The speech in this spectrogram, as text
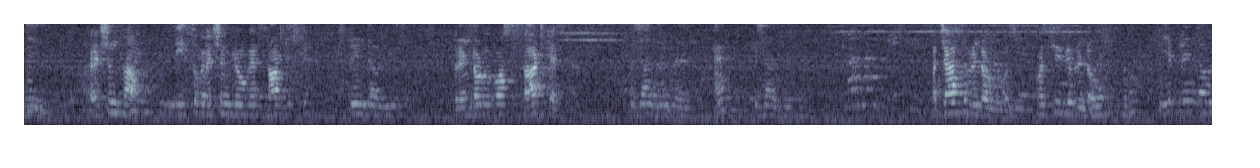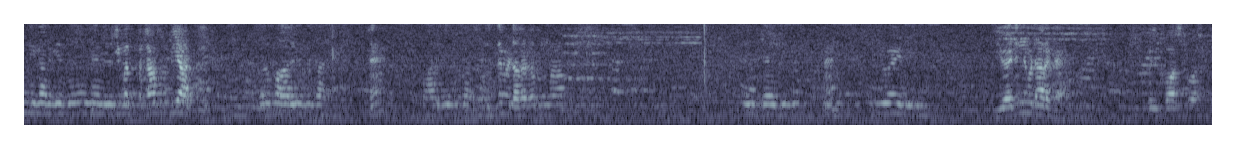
जी। करेक्शन था। तीस तो करेक्शन के हो गए। साठ किसके? प्रिंट आउट प्रिंट आउट का कॉस्ट साठ कैसे? पचास रुपये है। हैं? पचास रुपये पचास से प्रिंट आउट का कॉस्ट किस चीज़ के प्रिंट आउट ये प्रिंट आउट निकाल के दे कीमत पचास रुपया आती है। सर बाहर भी पचास। हैं? बाहर भी पचास। किसने में डरा दूँगा C I T U I D U I D ने बैठा रखा है। कोई कॉस्ट वॉस्ट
